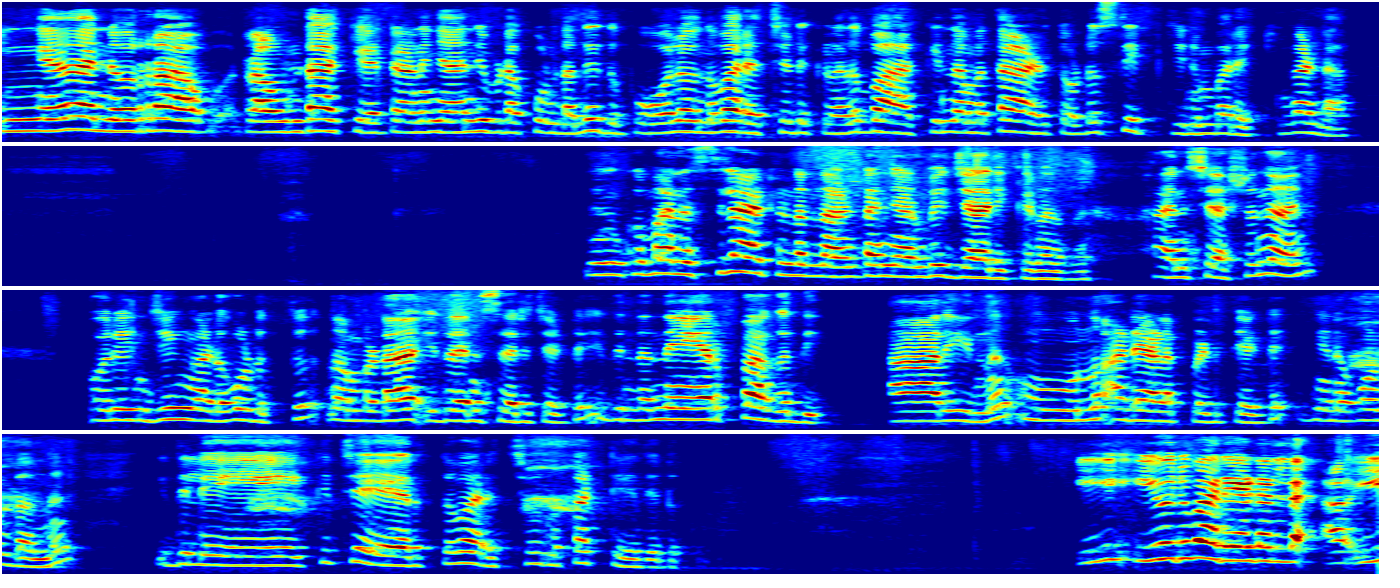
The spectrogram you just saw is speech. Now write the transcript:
ഇങ്ങനെ തന്നെ ഒരു റൗണ്ട് ആക്കിയിട്ടാണ് ഞാൻ ഇവിടെ കൊണ്ടുവന്ന് ഇതുപോലെ ഒന്ന് വരച്ചെടുക്കുന്നത്. ബാക്കി നമ്മൾ താഴത്തോട്ട് സ്ലിപ്പിനും വരയ്ക്കും കണ്ട? നിങ്ങൾക്ക് മനസ്സിലായിട്ടുണ്ടെന്നാണ് ട്ടോ ഞാൻ വിചാരിക്കുന്നത് അതിനുശേഷം ഞാൻ ഒരു ഇഞ്ച് ഇങ്ങോട്ട് കൊടുത്ത് നമ്മുടെ ഇതനുസരിച്ചിട്ട് ഇതിന്റെ നേർപ്പകുതി ആറിൽ നിന്ന് മൂന്ന് അടയാളപ്പെടുത്തിയിട്ട് ഇങ്ങനെ കൊണ്ടുവന്ന് ഇതിലേക്ക് ചേർത്ത് വരച്ച് ഒന്ന് കട്ട് ചെയ്തെടുക്കും. ഈ ഈ ഒരു വരയുടെ അല്ല ഈ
